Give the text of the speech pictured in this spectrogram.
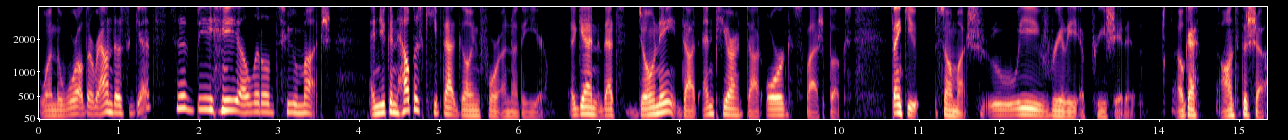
when the world around us gets to be a little too much. And you can help us keep that going for another year. Again, that's donate.npr.org slash books. Thank you so much. We really appreciate it. Okay, on to the show.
